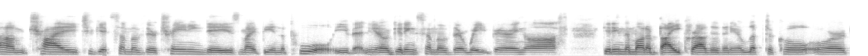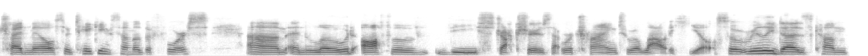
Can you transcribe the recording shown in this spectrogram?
um, try to get some of their training days might be in the pool even you know getting some of their weight bearing off getting them on a bike rather than an elliptical or treadmill. So taking some of the force um, and load off of the structures that we're trying to allow to heal. So it really does come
